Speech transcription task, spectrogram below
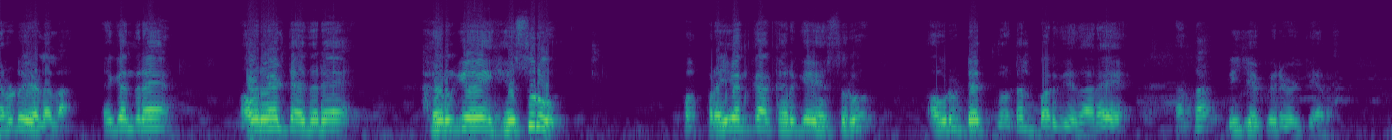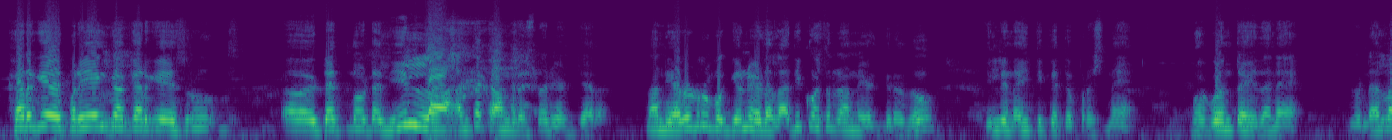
ಎರಡೂ ಹೇಳಲ್ಲ. ಯಾಕಂದರೆ ಅವ್ರು ಹೇಳ್ತಾ ಇದ್ದಾರೆ, ಖರ್ಗೆ ಹೆಸರು ಪ್ರಿಯಾಂಕಾ ಖರ್ಗೆ ಹೆಸರು ಅವರು ಡೆತ್ ನೋಟಲ್ಲಿ ಬರೆದಿದ್ದಾರೆ ಅಂತ ಬಿ ಜೆ ಪಿಯವರು ಹೇಳ್ತಿದ್ದಾರೆ. ಖರ್ಗೆ, ಪ್ರಿಯಾಂಕಾ ಖರ್ಗೆ ಹೆಸರು ಡೆತ್ ನೋಟಲ್ಲಿ ಇಲ್ಲ ಅಂತ ಕಾಂಗ್ರೆಸ್ನವ್ರು ಹೇಳ್ತಿದ್ದಾರೆ. ನಾನು ಎರಡರ ಬಗ್ಗೆನೂ ಹೇಳಲ್ಲ. ಅದಕ್ಕೋಸ್ಕರ ನಾನು ಹೇಳ್ತಿರೋದು, ಇಲ್ಲಿ ನೈತಿಕತೆ ಪ್ರಶ್ನೆ. ಭಗವಂತ ಇದ್ದಾನೆ. ಇವನ್ನೆಲ್ಲ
